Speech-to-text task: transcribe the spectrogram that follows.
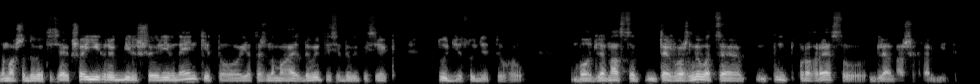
нема що дивитися. Якщо ігри більш рівненькі, то я теж намагаюся дивитися, дивитися, як судді судять цю гру. Бо для нас це теж важливо, це пункт прогресу для наших арбітрів.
